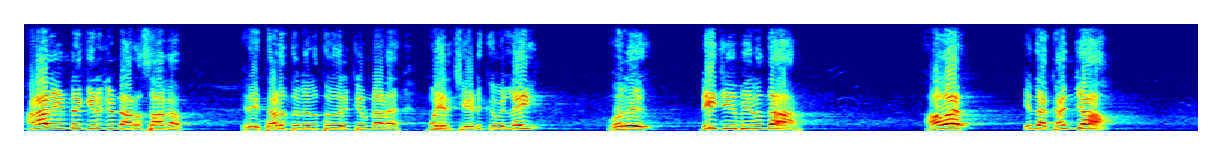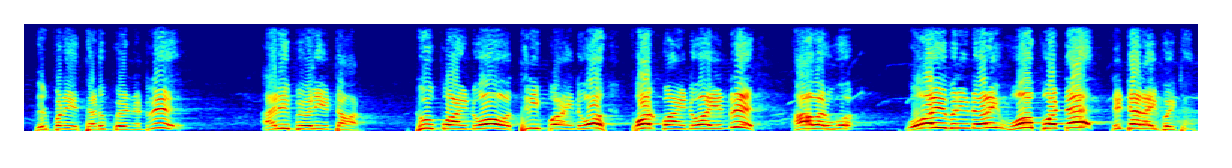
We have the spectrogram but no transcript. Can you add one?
ஆனால் இன்றைக்கு இருக்கின்ற அரசாங்கம் இதை தடுத்து நிறுத்துவதற்கு உண்டான முயற்சி எடுக்கவில்லை. ஒரு டிஜிபி இருந்தார். அவர் இந்த கஞ்சா விற்பனையை தடுப்பேன் என்று அறிவிப்பு வெளியிட்டார். Two point O three point O four point O என்று அவர் ஓ- ஓய்வு பெறுகின்ற வரை ஓ போட்டு ரிட்டையர் ஆகி போயிட்டார்.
